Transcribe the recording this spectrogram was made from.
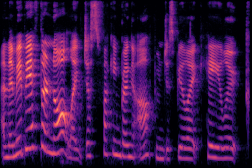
And then maybe if they're not, like, just fucking bring it up and just be like, hey, look,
